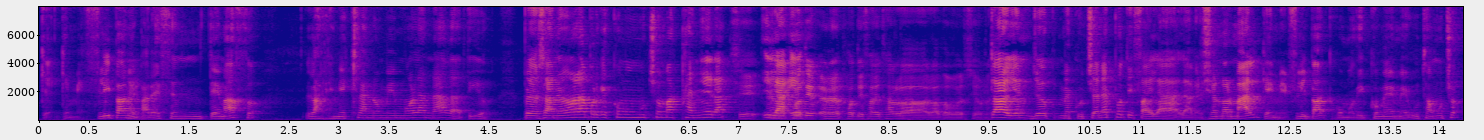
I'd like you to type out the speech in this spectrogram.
que, que me flipa, me parece un temazo, la remezcla no me mola nada, tío. Pero, o sea, no me mola porque es como mucho más cañera. Sí, y en, la, Spotify, en Spotify están la- las dos versiones. Claro, yo, yo me escuché en Spotify la, la versión normal, que me flipa, como disco me, me gusta mucho,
